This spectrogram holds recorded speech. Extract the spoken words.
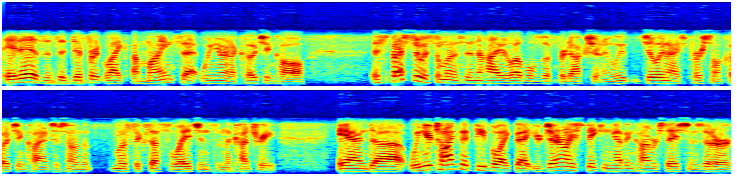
It is. It's a different like a mindset when you're on a coaching call, especially with someone that's in high levels of production. And we, Julie and I's personal coaching clients are some of the most successful agents in the country. And uh, when you're talking with people like that, you're generally speaking having conversations that are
